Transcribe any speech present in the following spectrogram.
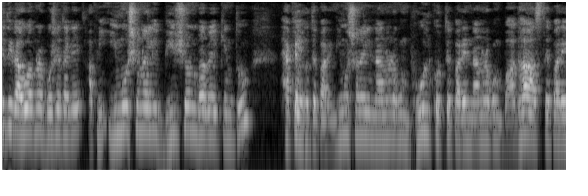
যদি রাহু আপনার বসে থাকে, আপনি ইমোশনালি ভীষণভাবে কিন্তু হ্যাকেল হতে পারেন। ইমোশনালি নানা রকম ভুল করতে পারেন নানা রকম বাধা আসতে পারে।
